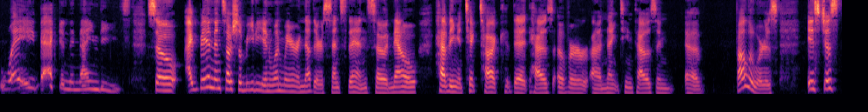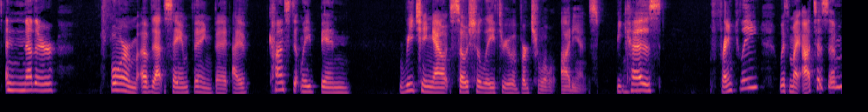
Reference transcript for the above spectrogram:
way back in the 90s. So I've been in social media in one way or another since then. So now having a TikTok that has over uh, 19,000 uh, followers is just another form of that same thing that I've constantly been reaching out socially through a virtual audience mm-hmm. because mm-hmm. frankly with my autism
